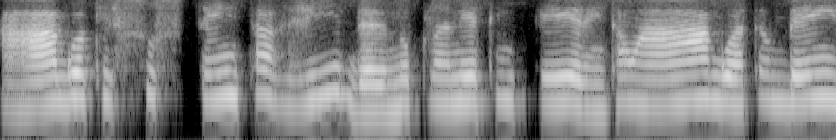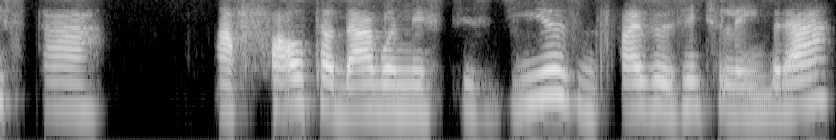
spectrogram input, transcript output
a água que sustenta a vida no planeta inteiro. Então, a água também está. A falta d'água nestes dias faz a gente lembrar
